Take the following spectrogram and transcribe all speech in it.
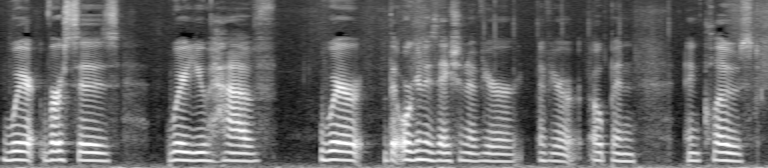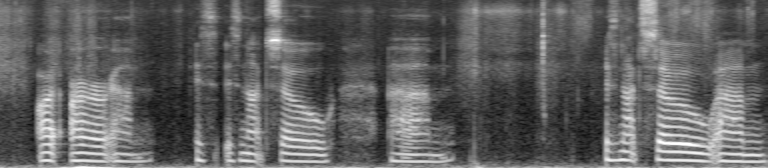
where versus where you have where the organization of your of your open and closed are, are um, is is not so um, is not so um,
